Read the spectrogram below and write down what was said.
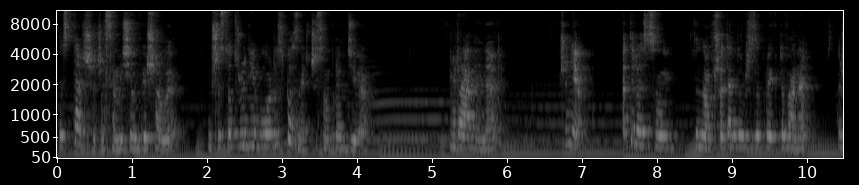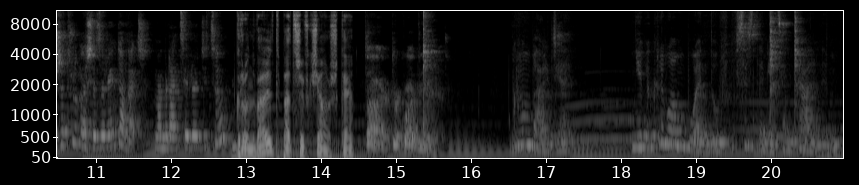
Te starsze czasami się wieszały i przez to trudniej było rozpoznać, czy są prawdziwe. Realne, czy nie. A teraz są te nowsze tak dobrze zaprojektowane, że trudno się zorientować. Mam rację, rodzicu? Grunwald patrzy w książkę. Tak, dokładnie. Grunwaldzie, nie wykryłam błędów w systemie centralnym.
